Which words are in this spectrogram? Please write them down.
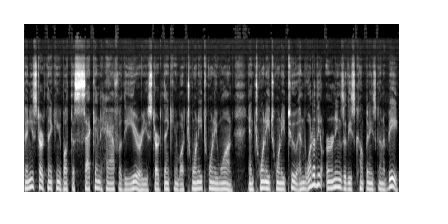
then you start thinking about the second half of the year. You start thinking about 2021 and 2022 and what are the earnings of these companies going to be?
